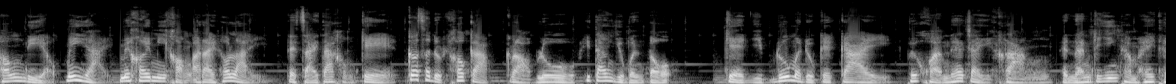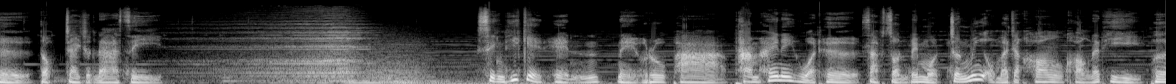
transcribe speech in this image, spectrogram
ห้องเดี่ยวไม่ใหญ่ไม่ค่อยมีของอะไรเท่าไหร่ แต่สายตาของเกดก็สะดุดเข้ากับกรอบรูปที่ตั้งอยู่บนโต๊ะเกดหยิบรูปมาดูใกลๆเพื่อความแน่ใจอีกครั้ง แต่นั้นก็ยิ่งทำให้เธอตกใจจนหน้าซีด สิ่งที่เกดเห็นในรูปภาพทำให้ในหัวเธอสับสนไปหมดจนวิ่งออกมาจากห้องของนาทีเพื่อ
